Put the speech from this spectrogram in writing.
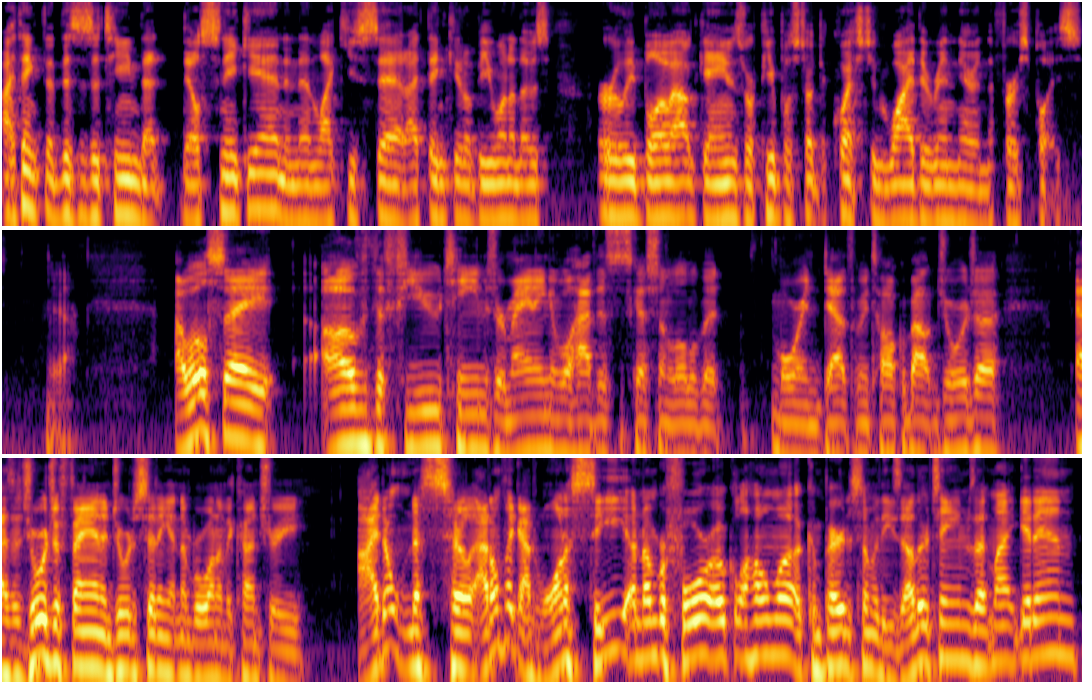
I think that this is a team that they'll sneak in, and then, like you said, I think it'll be one of those early blowout games where people start to question why they're in there in the first place. Yeah, I will say of the few teams remaining, and we'll have this discussion a little bit more in depth when we talk about Georgia. As a Georgia fan and Georgia sitting at number one in the country, I don't necessarily. I don't think I'd want to see a number four Oklahoma compared to some of these other teams that might get in.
